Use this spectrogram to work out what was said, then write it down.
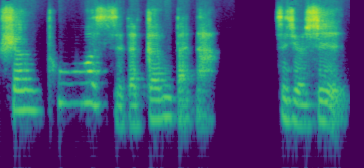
生脱死的根本啊。这就是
